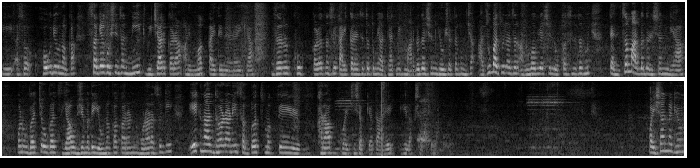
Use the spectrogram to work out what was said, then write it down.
की असं होऊ देऊ नका. सगळ्या गोष्टींचा नीट विचार करा आणि मग काय ते निर्णय घ्या. जर खूप कळत नसेल काय करायचं तर तुम्ही आध्यात्मिक मार्गदर्शन घेऊ शकता. तुमच्या आजूबाजूला जर अनुभवी असे लोक असतील तर तुम्ही त्यांचं मार्गदर्शन घ्या. पण उगाचच्या उगाच या ऊर्जेमध्ये येऊ नका. कारण होणार असं की एक नाद धड आणि सगळंच मग ते खराब व्हायची शक्यता आहे हे लक्षात ठेवा. पैशांना घेऊन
